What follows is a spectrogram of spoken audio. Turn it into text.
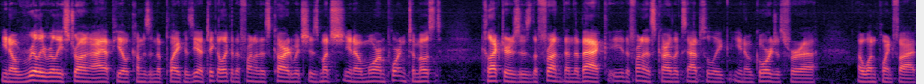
you know, really, really strong eye appeal comes into play. Because, yeah, take a look at the front of this card, which is much, you know, more important to most collectors is the front than the back. The front of this card looks absolutely, you know, gorgeous for a, a 1.5.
